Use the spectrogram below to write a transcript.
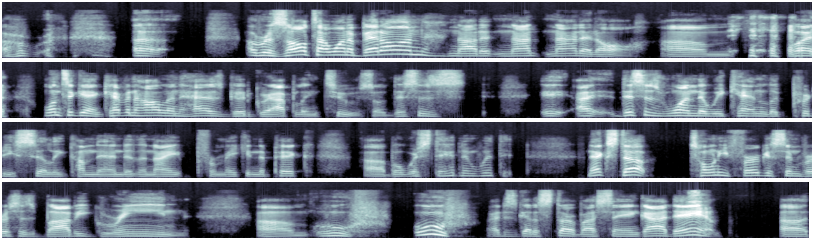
a, a a result I want to bet on? Not at not not at all. Um, but once again, Kevin Holland has good grappling too. So this is it, I, this is one that we can look pretty silly come the end of the night for making the pick. Uh, but we're standing with it. Next up, Tony Ferguson versus Bobby Green. Um, oof, oof. I just got to start by saying, God damn. Uh,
